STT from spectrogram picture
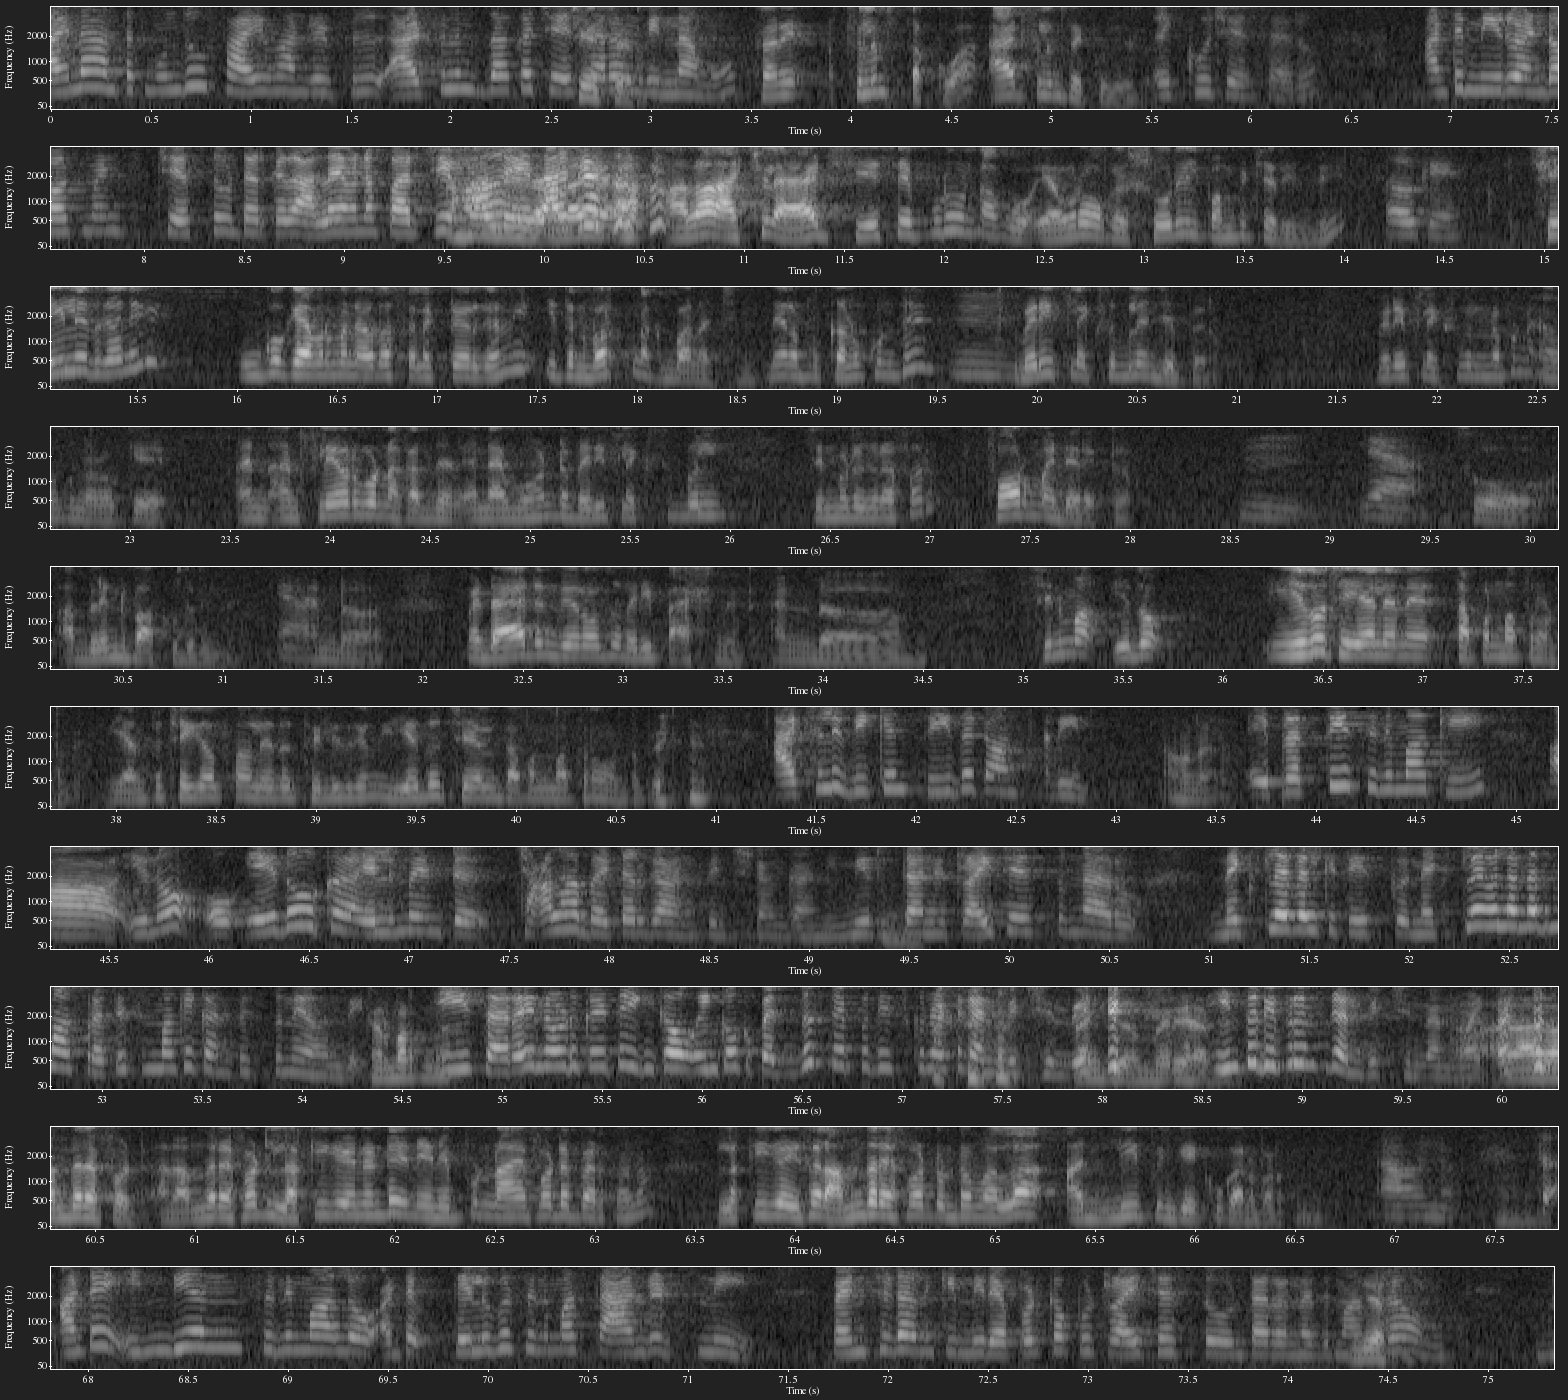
ఆయన అంతకు ముందు ఫైవ్ హండ్రెడ్ ఫిల్ యాడ్ ఫిల్మ్స్ దాకా చేశారని చేశారు. విన్నాము. కానీ ఫిల్మ్స్ తక్కువ యాడ్ ఫిల్మ్స్ ఎక్కువ చేశారు. ఎక్కువ చేశారు. అంటే మీరు ఎండార్స్మెంట్స్ చేస్తూ ఉంటారు కదా అలా ఏమైనా పరిచయం అలా యాక్చువల్ యాడ్స్ చేసేప్పుడు నాకు ఎవరో ఒక స్టోరీలు పంపించారు ఓకే. చేయలేదు కానీ ఇంకో కెమెరామెన్ ఎవరో సెలెక్ట్ అయ్యారు కానీ ఇతని వర్క్ నాకు బాగా నచ్చింది. నేను అప్పుడు కనుక్కుంటే వెరీ ఫ్లెక్సిబుల్ అని చెప్పారు. వెరీ ఫ్లెక్సిబుల్ అన్నప్పుడు నేను అనుకున్నాను ఓకే అండ్ అండ్ ఫ్లేవర్ కూడా నాకు అర్థం and I want very flexible cinematographer for my director so ఆ బ్లెండ్ బాగా కుదిరింది. And my dad and we're also very passionate and cinema ఏదో ఏదో చేయాలనే తపన మాత్రం ఉంటుంది. ఎంత చేయగలుగుతాం లేదో తెలియదు కానీ ఏదో చేయాలని తపన మాత్రం ఉంటుంది. Actually we can see that on screen అవునా? ప్రతి సినిమాకి యునో ఏదో ఒక ఎలిమెంట్ చాలా బెటర్గా అనిపించడం కానీ మీరు దాన్ని ట్రై చేస్తున్నారు. నెక్స్ట్ లెవెల్కి తీసుకు నెక్స్ట్ లెవెల్ అనేది మాకు ప్రతి సినిమాకి కనిపిస్తూనే ఉంది? ఈ సరైనోడికైతే ఇంకా ఇంకొక పెద్ద స్టెప్ తీసుకున్నట్టు కనిపించింది. ఇంత డిఫరెన్స్ కనిపించింది అనమాట అది అది అందరి ఎఫర్ట్ అది అందరి ఎఫర్ట్ లక్కీగా ఏంటంటే నేను ఎప్పుడు నా ఎఫర్టే పెడతాను. లక్కీగా ఈసారి అందరి ఎఫర్ట్ ఉండటం వల్ల అది లీప్ ఇంకెక్కువ కనపడుతుంది అవును. సో అంటే ఇండియన్ సినిమాలో అంటే తెలుగు సినిమా స్టాండర్డ్స్ని పెంచడానికి మీరు ఎప్పటికప్పుడు ట్రై చేస్తూ ఉంటారు అన్నది మాత్రం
